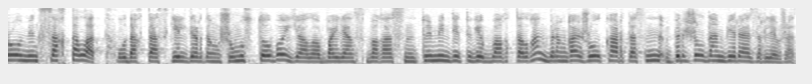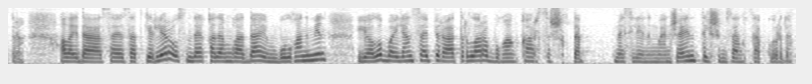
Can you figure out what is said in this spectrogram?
роуминг сақталады. Одақтас елдердің жұмыс тобы ұялы байланыс бағасын төмендетуге бағытталған бірыңғай жол картасын бір жылдан бері әзірлеп жатыр. Алайда саясаткерлер осындай қадамға дайын болғанымен ұялы байланыс операторлары бұған қарсы шықты. Мәселенің мән жайын тілшіміз анықтап көрді.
